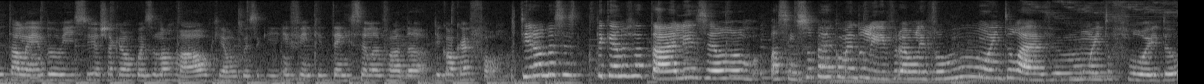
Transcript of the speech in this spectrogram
estar tá lendo isso e achar que é uma coisa normal, que é uma coisa que, enfim, que tem que ser levada de qualquer forma. Tirando esses pequenos detalhes, eu, assim, super recomendo o livro. É um livro muito leve, muito fluido.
